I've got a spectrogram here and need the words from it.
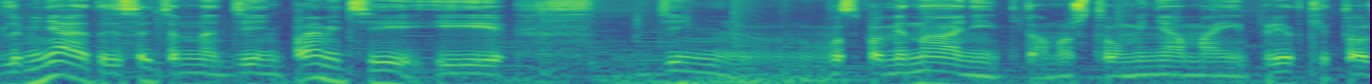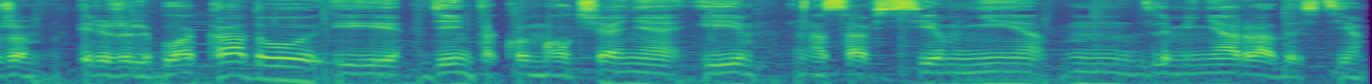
для меня это действительно день памяти и день воспоминаний, потому что у меня мои предки тоже пережили блокаду, и день такой молчания и совсем не для меня радости.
